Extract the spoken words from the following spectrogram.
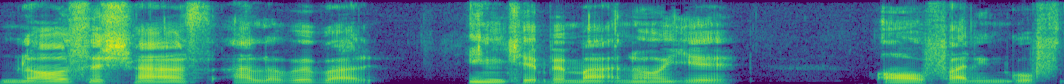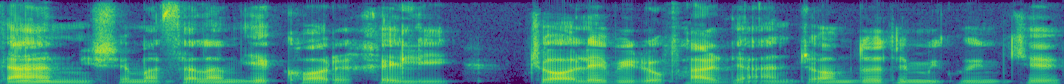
نازشست علاوه بر اینکه به معنای آفرین گفتن میشه مثلا یک کار خیلی جالبی رو فرد انجام داده می‌گوییم که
